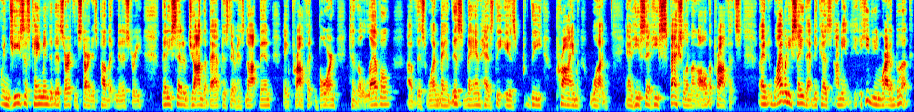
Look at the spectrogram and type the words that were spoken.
When Jesus came into this earth and started his public ministry, that he said of John the Baptist, there has not been a prophet born to the level of this one man. This man has the is the prime one. And he said he's special among all the prophets. And why would he say that? Because I mean, he didn't even write a book.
